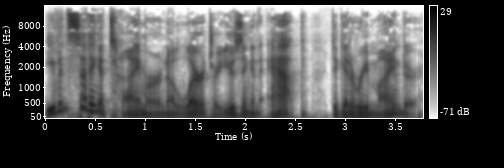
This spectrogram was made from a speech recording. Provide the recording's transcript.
even setting a timer, an alert, or using an app to get a reminder.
